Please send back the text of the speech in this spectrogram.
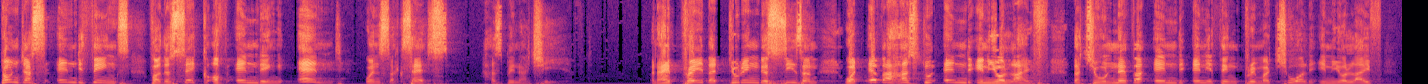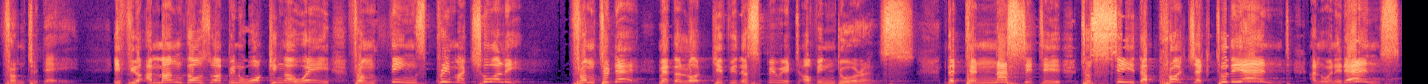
Don't just end things for the sake of ending. End when success has been achieved. And I pray that during this season, whatever has to end in your life, that you will never end anything prematurely in your life from today. If you're among those who have been walking away from things prematurely, from today, may the Lord give you the spirit of endurance, the tenacity to see the project to the end. And when it ends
